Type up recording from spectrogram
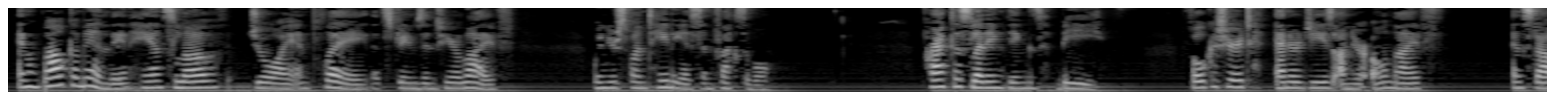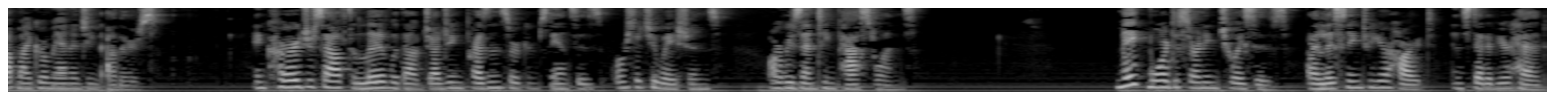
and welcome in the enhanced love, joy, and play that streams into your life when you're spontaneous and flexible. Practice letting things be. Focus your energies on your own life and stop micromanaging others. Encourage yourself to live without judging present circumstances or situations or resenting past ones. Make more discerning choices by listening to your heart instead of your head.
